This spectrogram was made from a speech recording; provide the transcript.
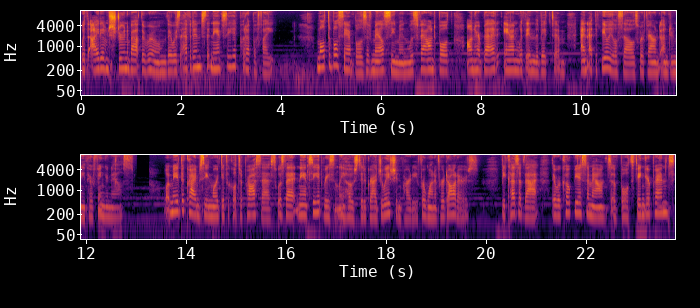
With items strewn about the room, there was evidence that Nancy had put up a fight. multiple samples of male semen was found both on her bed and within the victim, and epithelial cells were found underneath her fingernails. What made the crime scene more difficult to process was that Nancy had recently hosted a graduation party for one of her daughters. Because of that, there were copious amounts of both fingerprints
